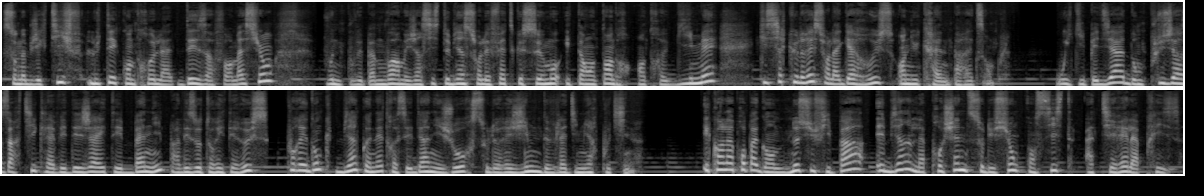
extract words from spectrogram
Son objectif, lutter contre la désinformation. Vous ne pouvez pas me voir, mais j'insiste bien sur le fait que ce mot est à entendre entre guillemets, qui circulerait sur la guerre russe en Ukraine, par exemple. Wikipédia, dont plusieurs articles avaient déjà été bannis par les autorités russes, pourrait donc bien connaître ces derniers jours sous le régime de Vladimir Poutine. Et quand la propagande ne suffit pas, eh bien la prochaine solution consiste à tirer la prise.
